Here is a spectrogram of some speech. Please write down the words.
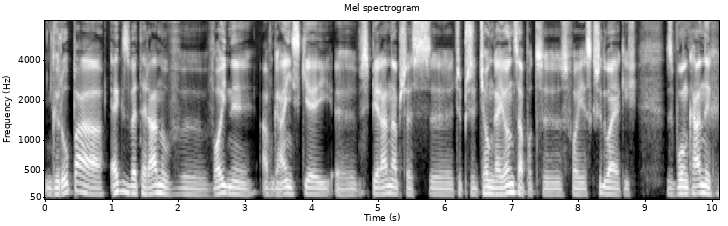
grupa ex-weteranów y, wojny afgańskiej, y, wspierana przez, y, czy przyciągająca pod swoje skrzydła jakichś zbłąkanych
